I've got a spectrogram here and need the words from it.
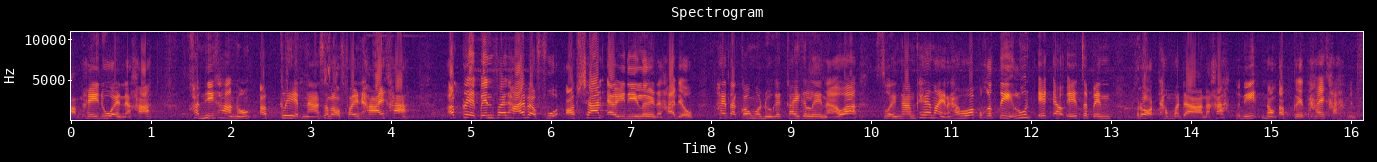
3 ให้ด้วยนะคะ คันนี้ค่ะน้องอัปเกรดนะสำหรับไฟท้ายค่ะ อัปเกรดเป็นไฟท้ายแบบ full option LED เลยนะคะ เดี๋ยวให้ตากล้องมาดูใกล้ๆกันเลยนะว่าสวยงามแค่ไหนนะคะ เพราะว่าปกติรุ่น XLS จะเป็นหลอดธรรมดานะคะ ตัวนี้น้องอัปเกรดให้ค่ะ เป็นไฟ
